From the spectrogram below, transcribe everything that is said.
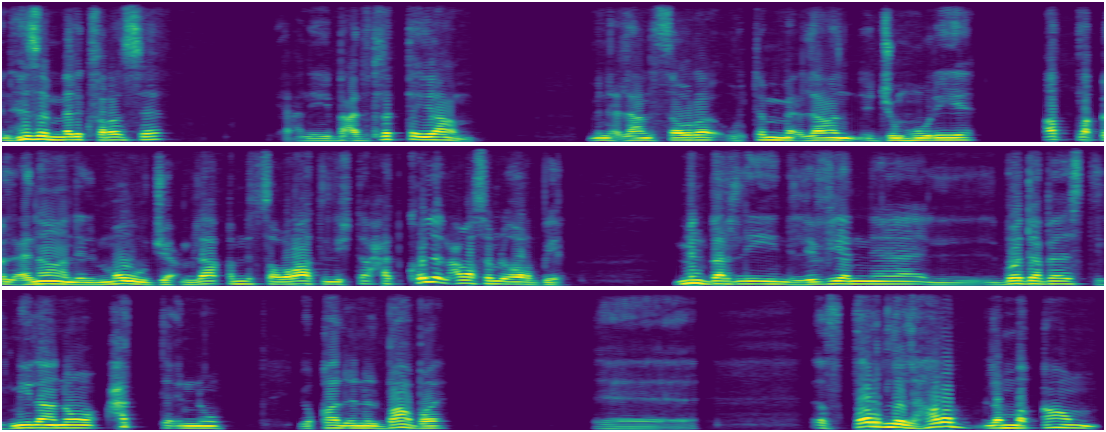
انهزم ملك فرنسا يعني بعد ثلاثة أيام. من إعلان الثورة وتم إعلان الجمهورية. أطلق العنان الموجة عملاقة من الثورات اللي اجتاحت كل العواصم الأوروبية. من برلين لفيينا بودابست الميلانو حتى أنه يقال أن البابا آه اضطر للهرب لما قام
